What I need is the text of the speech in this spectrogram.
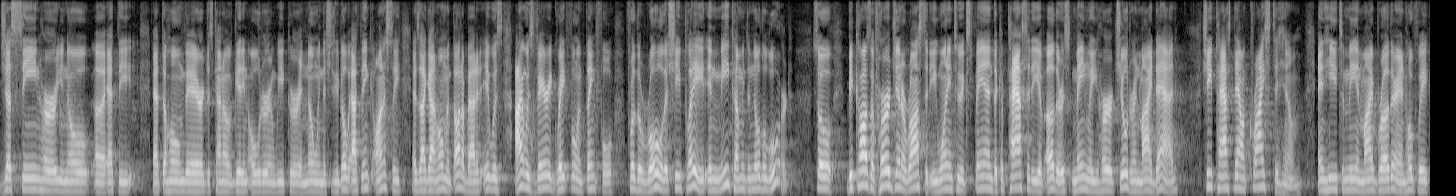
just seeing her, you know, uh, at the at the home there, just kind of getting older and weaker and knowing that she's gonna go. I think honestly, as I got home and thought about it, it was I was very grateful and thankful for the role that she played in me coming to know the Lord. So, because of her generosity, wanting to expand the capacity of others, mainly her children, my dad, she passed down Christ to him and he to me and my brother. And hopefully,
